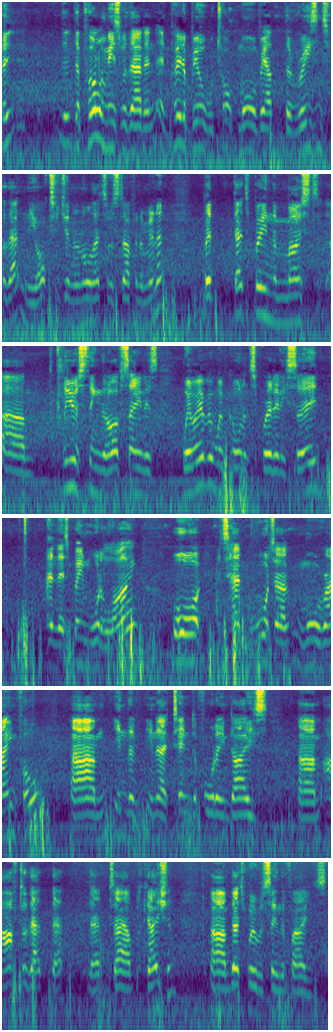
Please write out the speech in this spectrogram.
the the, the problem is with that, and, and Peter Beale will talk more about the reasons for that and the oxygen and all that sort of stuff in a minute. But that's been the most um, clearest thing that I've seen is wherever we've gone and spread any seed and there's been water lying or it's had water, more rainfall um, in the in that 10 to 14 days um, after that, that, that uh, application, um, that's where we've seen the failures.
